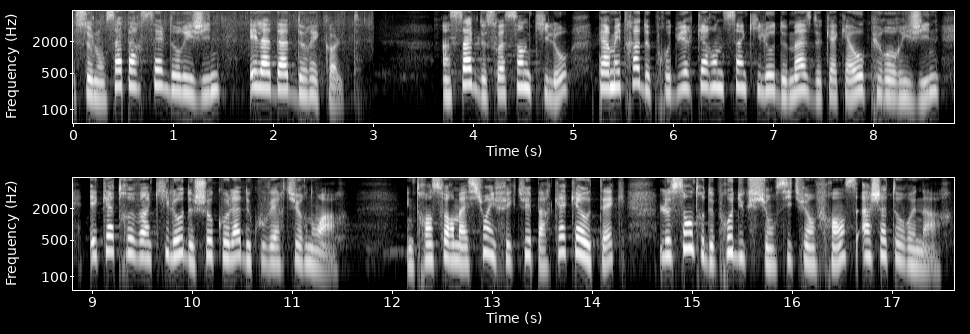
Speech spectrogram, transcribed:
selon sa parcelle d'origine et la date de récolte. Un sac de 60 kg permettra de produire 45 kg de masse de cacao pure origine et 80 kg de chocolat de couverture noire. Une transformation effectuée par Cacaotech, le centre de production situé en France à Château-Renard.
